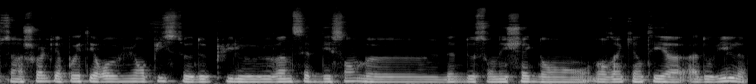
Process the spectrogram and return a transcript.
C'est un cheval qui n'a pas été revu en piste depuis le, 27 décembre, date de son échec dans, un quintet à Deauville.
